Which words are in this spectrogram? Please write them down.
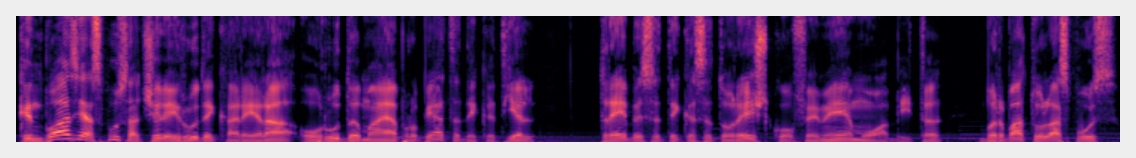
Când Boaz i-a spus acelei rude care era o rudă mai apropiată decât el, trebuie să te căsătorești cu o femeie moabită, bărbatul a spus,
